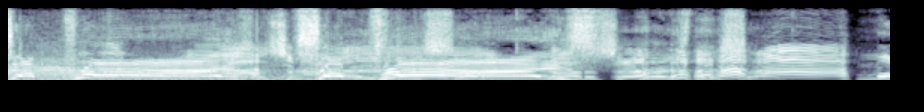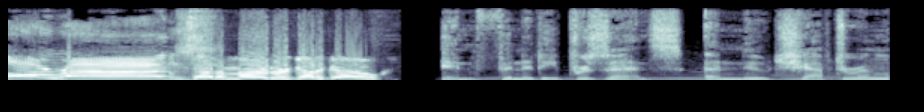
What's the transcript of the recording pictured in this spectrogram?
Surprise! Not a surprise, they. Not a surprise they suck. Morons! Got a murder. Got to go. Infiniti presents a new chapter in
